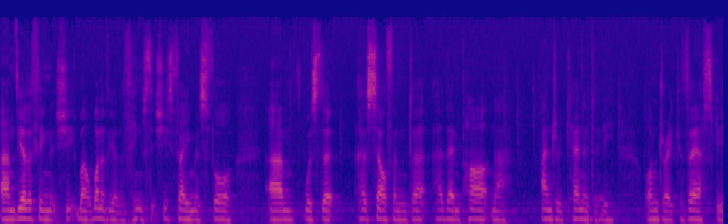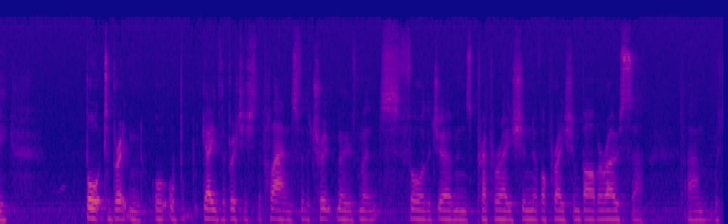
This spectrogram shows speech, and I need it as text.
Um, the other thing that she, well, one of the other things that she's famous for um, was that herself and uh, her then partner, Andrew Kennedy, Andrei Kowerski, brought to Britain or, or gave the British the plans for the troop movements for the Germans' preparation of Operation Barbarossa, um, which,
